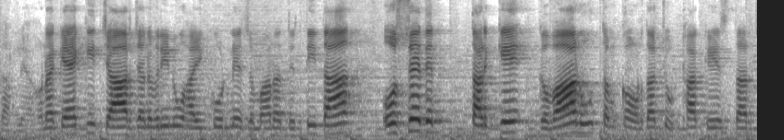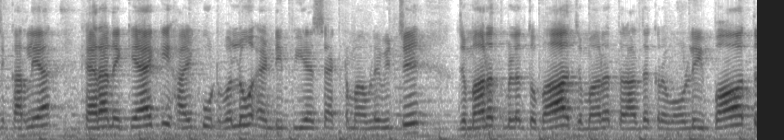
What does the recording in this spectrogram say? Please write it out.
ਕਰ ਲਿਆ। ਉਹਨਾਂ ਕਿਹਾ ਕਿ 4 ਜਨਵਰੀ ਨੂੰ ਹਾਈ ਕੋਰਟ ਨੇ ਜ਼ਮਾਨਤ ਦਿੱਤੀ ਤਾਂ ਉਸੇ ਦਿਨ ਤੜਕੇ ਗਵਾਹ ਨੂੰ ਧਮਕਾਉਣ ਦਾ ਝੂਠਾ ਕੇਸ ਦਰਜ ਕਰ ਲਿਆ। ਖੈਰਾ ਨੇ ਕਿਹਾ ਕਿ ਹਾਈ ਕੋਰਟ ਵੱਲੋਂ ਐਨਡੀਪੀਐਸ ਐਕਟ ਮਾਮਲੇ ਵਿੱਚ ਜ਼ਮਾਨਤ ਮਿਲਣ ਤੋਂ ਬਾਅਦ ਜ਼ਮਾਨਤ ਰੱਦ ਕਰਵਾਉਣ ਲਈ ਬਹੁਤ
